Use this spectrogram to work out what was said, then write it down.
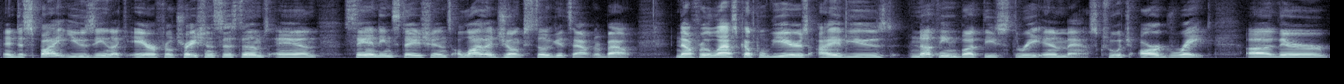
and despite using like air filtration systems and sanding stations, a lot of that junk still gets out and about. Now, for the last couple of years, I have used nothing but these 3M masks, which are great. Uh, they're,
